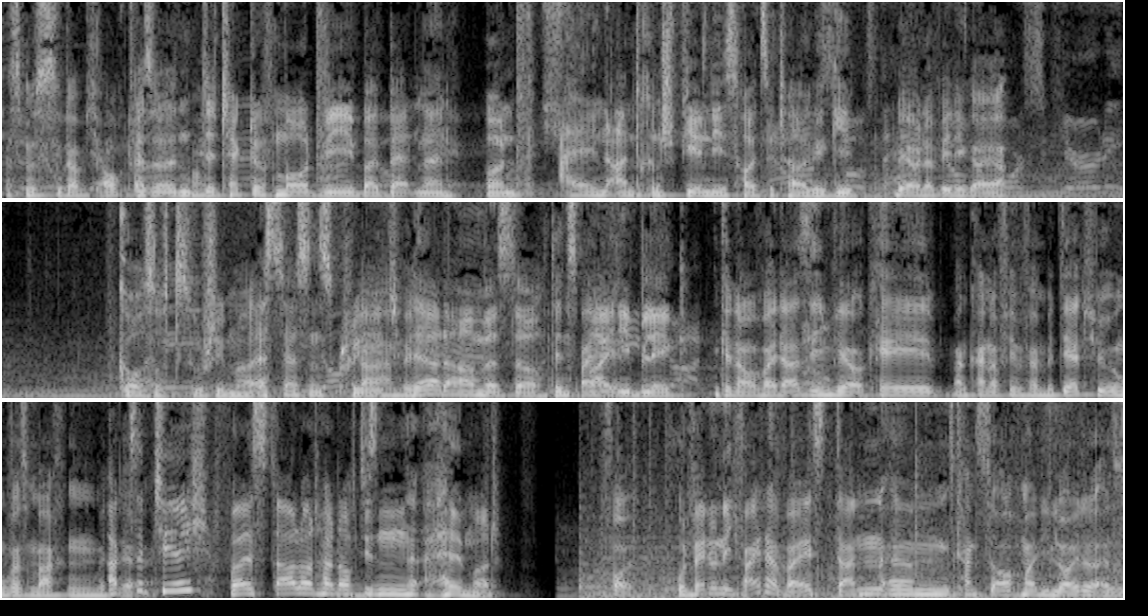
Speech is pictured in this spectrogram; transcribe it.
Das müsste, glaube ich, auch Also ein kommen. Detective Mode wie bei Batman und allen anderen Spielen, die es heutzutage gibt. mehr oder weniger, ja. Ghost of Tsushima, Assassin's Da Creed. wir- ja, da haben wir es doch. Den Spidey-Blick. Genau, weil da sehen wir, okay, man kann auf jeden Fall mit der Tür irgendwas machen. Akzeptiere ich, weil Star-Lord halt auch diesen Helm hat. Voll. Und wenn du nicht weiter weißt, dann ähm, kannst du auch mal die Leute, also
